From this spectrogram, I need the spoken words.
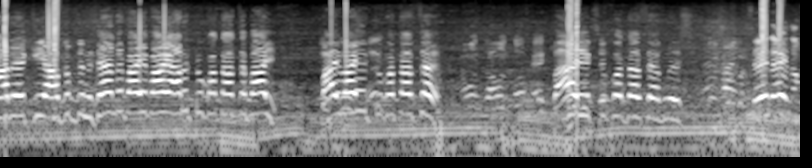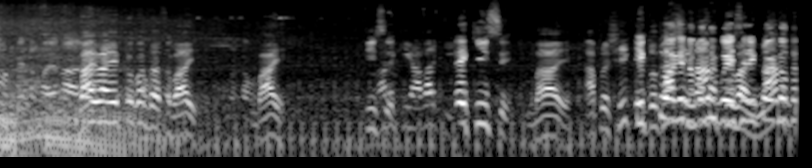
আরে কি আজব জিনিস। আরে ভাই ভাই আর একটু কথা আছে ভাই। ভাই ভাই একটু কথা আছে। ভাই একটু কথা আছে আপনি ভাই ভাই ভাই একটু কথা আছে ভাই। ভাই। কিছে এই কিছে ভাই আপনি শিক্ষিত একটু আগে না কথা নাম কি কইছেন ভাই? একটু নাম আগে কথা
